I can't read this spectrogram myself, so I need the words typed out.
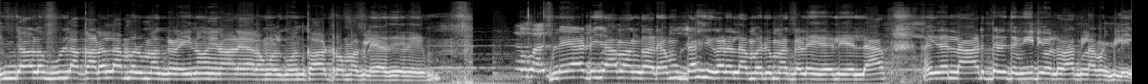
இந்தியாவில் ஃபுல்லாக கடல் அமர் மக்களை இன்னும் அவங்களுக்கு வந்து காட்டுறோம் மக்களே அது விளையாட்டு ஜாமான் கடை முட்டாசி கடல் அமர் மக்களை எல்லாம் இதெல்லாம் அடுத்தடுத்த வீடியோவில் பார்க்கலாம் மக்களே.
